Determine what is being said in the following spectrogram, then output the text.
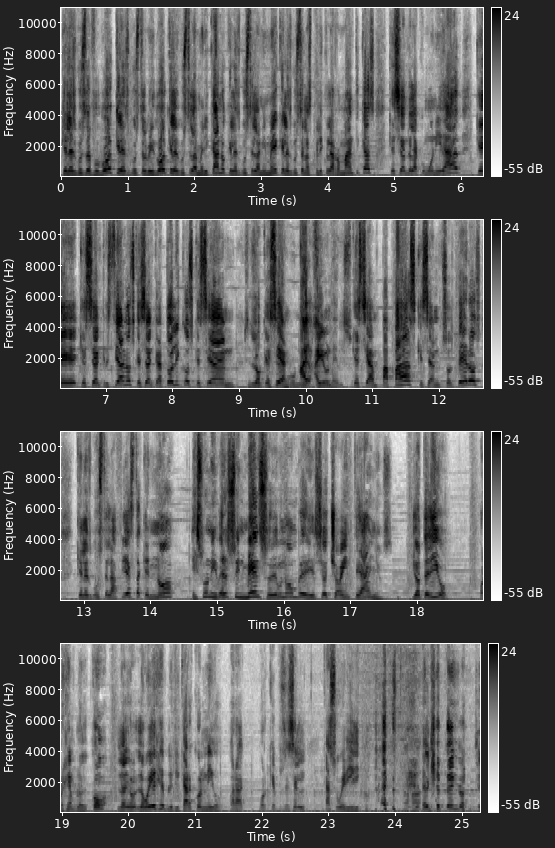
que les gusta el fútbol, que les gusta el béisbol, que les gusta el americano, que les gusta el anime, que les gusten las películas románticas, que sean de la comunidad, que, que sean cristianos, que sean católicos, que sean Sí, lo que sean. un Hay, un, inmenso. que sean papás, que sean solteros, que les guste la fiesta, que no. Es un universo inmenso de un hombre de 18 a 20 años. Yo te digo, por ejemplo, ¿cómo- lo, lo voy a ejemplificar conmigo, para, porque pues, es el caso verídico, el que tengo. Sí,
